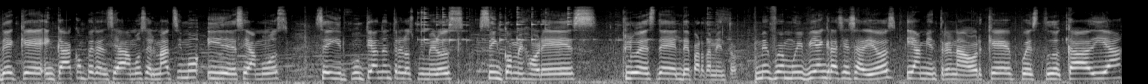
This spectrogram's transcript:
de que en cada competencia damos el máximo y deseamos seguir punteando entre los primeros cinco mejores clubes del departamento. Me fue muy bien, gracias a Dios, y a mi entrenador que pues cada día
